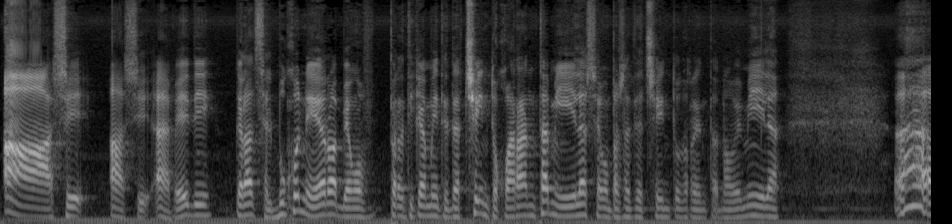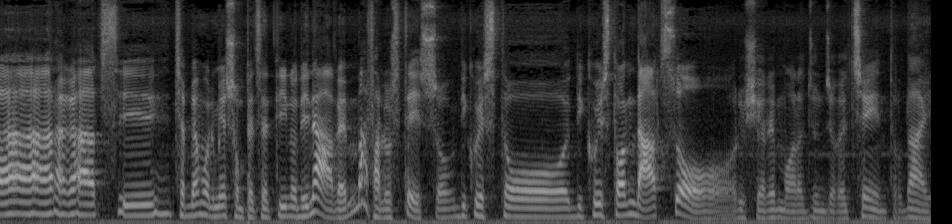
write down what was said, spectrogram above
Ah sì, ah sì, eh vedi? Grazie al buco nero abbiamo praticamente da 140.000 siamo passati a 139.000. Ah ragazzi, ci abbiamo rimesso un pezzettino di nave, ma fa lo stesso. Di questo, di questo andazzo riusciremo a raggiungere il centro, dai.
